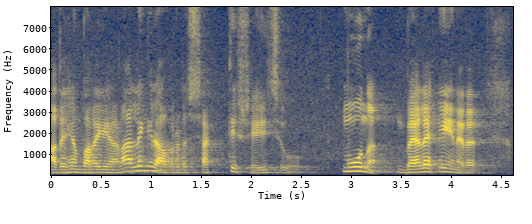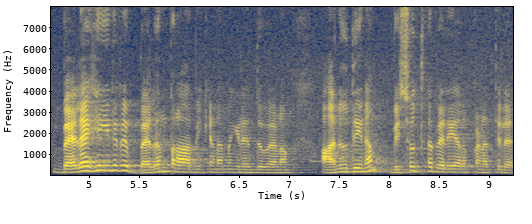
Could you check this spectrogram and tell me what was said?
അദ്ദേഹം പറയുകയാണ് അല്ലെങ്കിൽ അവരുടെ ശക്തി ക്ഷയിച്ചു മൂന്ന് ബലഹീനർ ബലഹീനര് ബലം പ്രാപിക്കണമെങ്കിൽ എന്തു വേണം? അനുദിനം വിശുദ്ധ ബലിയർപ്പണത്തിൽ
